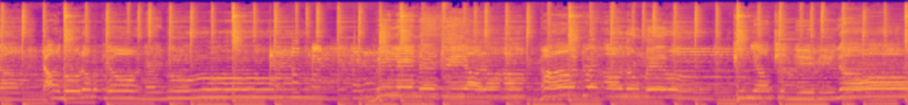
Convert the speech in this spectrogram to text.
လားဒါကိုတော့မပြောနိုင် ဖြစ်냐ဖြစ်နေပြီလား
